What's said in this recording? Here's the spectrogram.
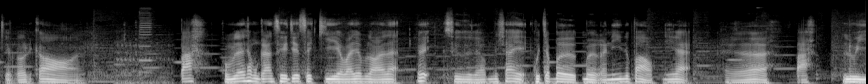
เก็บรถก่อนปะผมได้ทำการซื้อเจสกีไว้เรียบร้อยแล้ว เฮ้ย ซื้อแล้วไม่ใช่ กูจะเบิกเบิกอันนี้หรือเปล่า นี่แหละ เออปะ ลุย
